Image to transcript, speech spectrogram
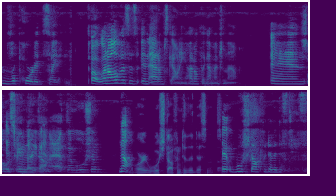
reported sighting. Oh, and all of this is in Adams County. I don't think I mentioned that. And So it's it came screaming back again. down at them whooshing? No, Or it whooshed off into the distance. it whooshed off into the distance.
